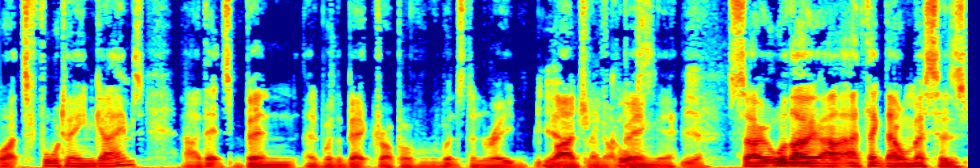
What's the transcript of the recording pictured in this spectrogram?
all, what, it's 14 games. Uh, that's been uh, with the backdrop of Winston Reid yeah, largely not course. being there. Yeah. So, although uh, I think they'll miss his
